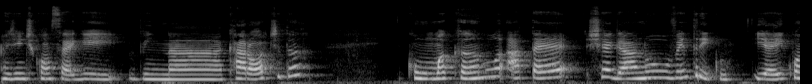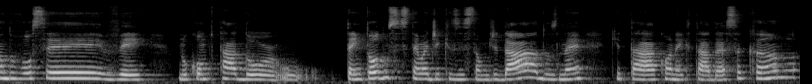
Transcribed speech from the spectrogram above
a gente consegue vir na carótida com uma cânula até chegar no ventrículo. E aí, quando você vê no computador o, tem todo um sistema de aquisição de dados, né, que está conectado a essa cânula.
